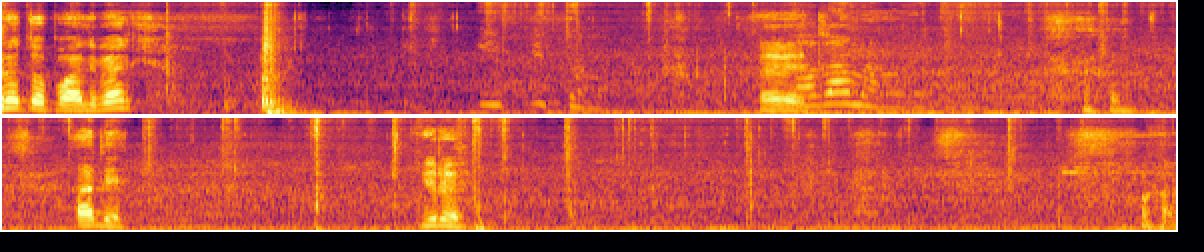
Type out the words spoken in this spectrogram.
Bu ne topu Ali Berk? İpli top. Evet. Babam aldı. Hadi. Yürü.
